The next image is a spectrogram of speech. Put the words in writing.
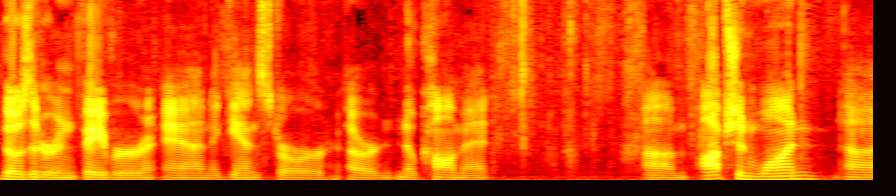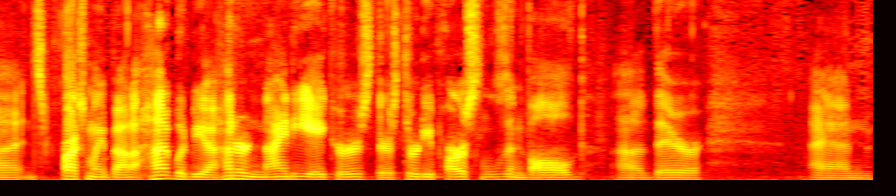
those that are in favor and against or, or no comment. Um, Option one, uh, it's approximately about a hun, would be 190 acres. There's 30 parcels involved uh, there. And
